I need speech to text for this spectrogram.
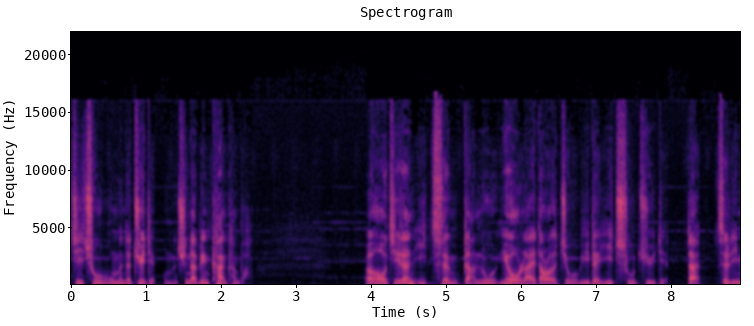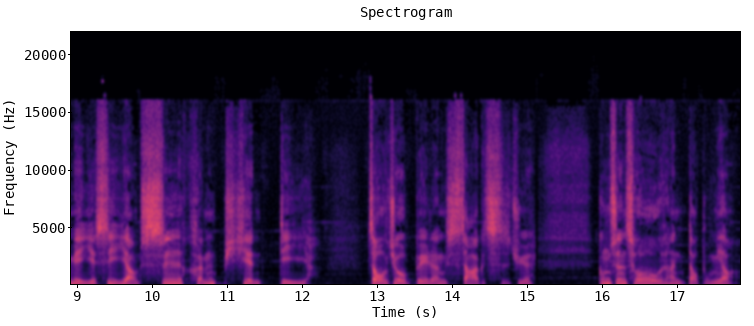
几处我们的据点，我们去那边看看吧。”而后几人一阵赶路，又来到了九黎的一处据点，但这里面也是一样尸横遍地呀、啊，照旧被人杀个死绝。公孙仇暗道不妙，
